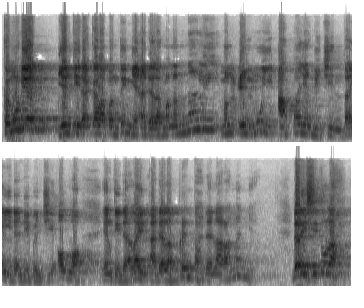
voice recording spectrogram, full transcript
Kemudian yang tidak kalah pentingnya adalah mengenali, mengilmui apa yang dicintai dan dibenci Allah. Yang tidak lain adalah perintah dan larangannya. Dari situlah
